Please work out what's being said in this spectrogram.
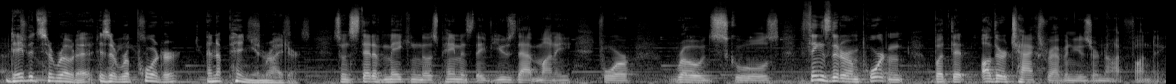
Uh, David Sirota is a reporter and opinion writer. So instead of making those payments, they've used that money for roads, schools, things that are important, but that other tax revenues are not funding.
